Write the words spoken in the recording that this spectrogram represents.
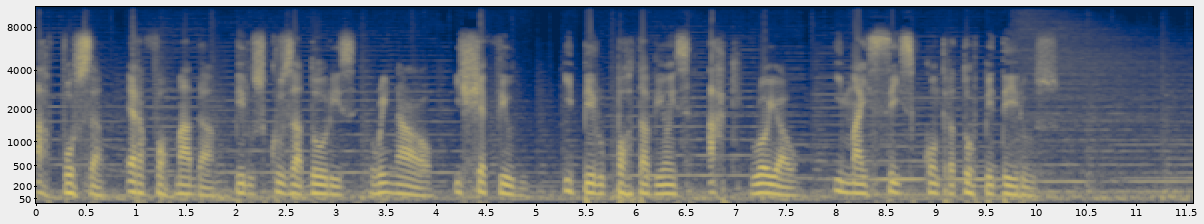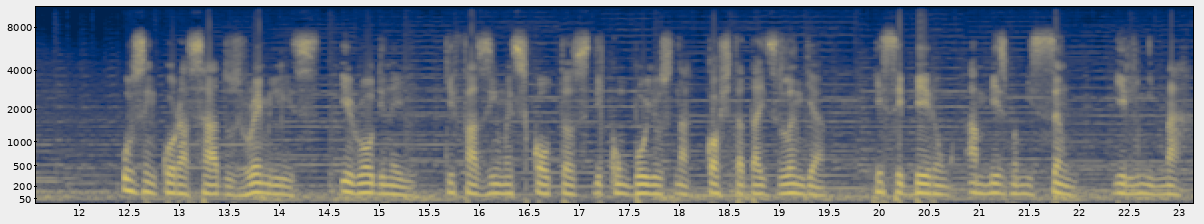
A força era formada pelos cruzadores Renal e Sheffield e pelo porta-aviões Ark Royal e mais seis contra-torpedeiros. Os encoraçados Ramillies e Rodney que faziam escoltas de comboios na costa da Islândia receberam a mesma missão de eliminar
